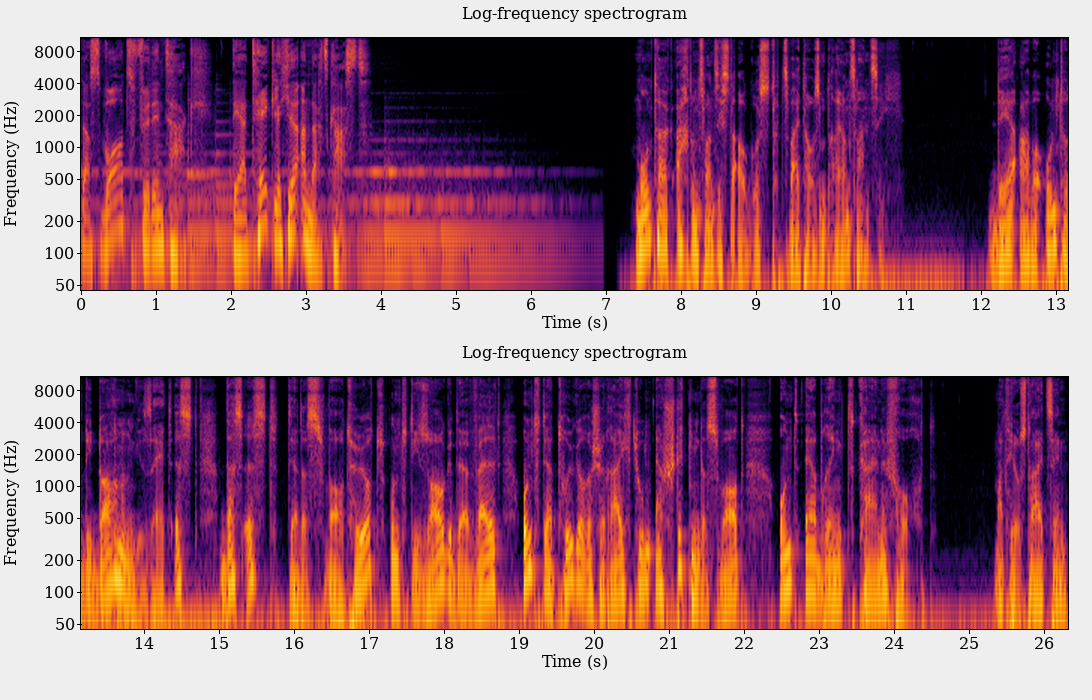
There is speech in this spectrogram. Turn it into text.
Das Wort für den Tag. Der tägliche Andachtscast. Montag, 28. August 2023. Der aber unter die Dornen gesät ist, das ist, der das Wort hört und die Sorge der Welt und der trügerische Reichtum ersticken das Wort, und er bringt keine Frucht. Matthäus 13,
